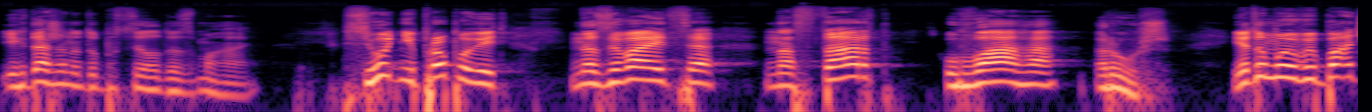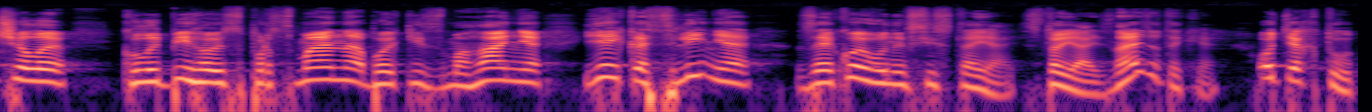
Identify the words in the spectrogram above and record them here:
їх навіть не допустили до змагань. Сьогодні проповідь називається На старт, увага, руш. Я думаю, ви бачили, коли бігають спортсмени або якісь змагання, є якась лінія, за якою вони всі стоять. Стоять. Знаєте таке? От як тут.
